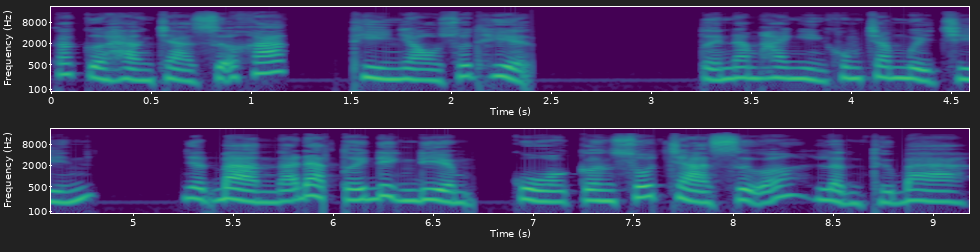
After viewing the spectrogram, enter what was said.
các cửa hàng trà sữa khác thì nhau xuất hiện. Tới năm 2019, Nhật Bản đã đạt tới đỉnh điểm của cơn sốt trà sữa lần thứ ba.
